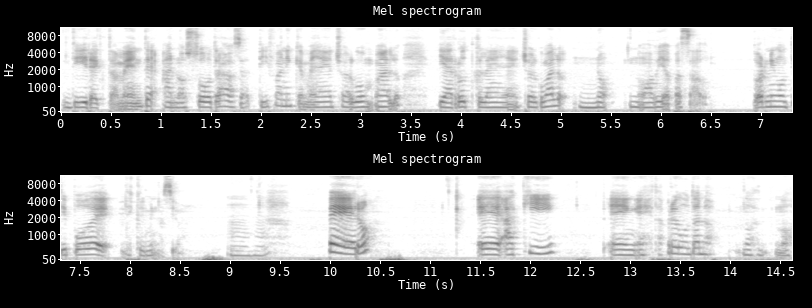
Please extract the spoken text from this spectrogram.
Directamente a nosotras, o sea, a Tiffany que me hayan hecho algo malo y a Ruth que le hayan hecho algo malo, no, no había pasado por ningún tipo de discriminación. Pero eh, aquí, en estas preguntas nos, nos, nos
